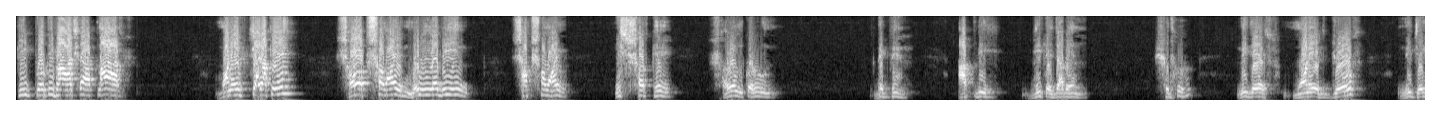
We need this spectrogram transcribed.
কি প্রতিভা আছে আপনার? মনের চালাকে সব সময় মূল্য দিন। সব সময় ঈশ্বরকে স্মরণ করুন। দেখবেন, আপনি জিতে যাবেন। শুধু নিজের মনের জোর নিজে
